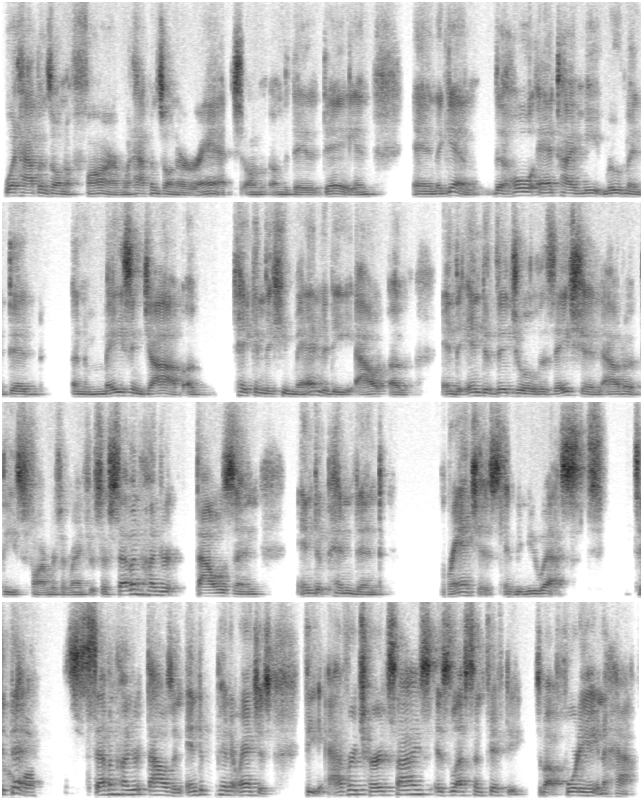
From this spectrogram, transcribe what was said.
what happens on a farm, what happens on a ranch on, on the day to day. And and again, the whole anti-meat movement did an amazing job of taking the humanity out of and the individualization out of these farmers and ranchers. There's 700,000 independent ranches in the US today. Cool. 700,000 independent ranches. The average herd size is less than 50. It's about 48 and a half.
